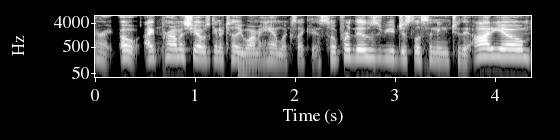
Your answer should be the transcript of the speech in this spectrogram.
All right. Oh, I promised you I was going to tell you why my hand looks like this. So for those of you just listening to the audio,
